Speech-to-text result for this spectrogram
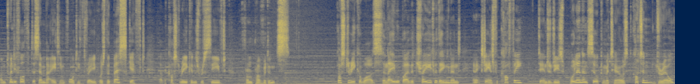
on 24th of December 1843 was the best gift that the Costa Ricans received from Providence. Costa Rica was enabled by the trade with England in exchange for coffee to introduce woolen and silken materials, cotton drill,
